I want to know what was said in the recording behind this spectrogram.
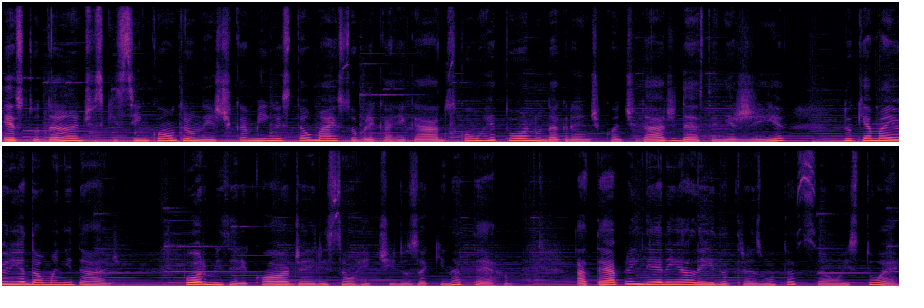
Estudantes que se encontram neste caminho estão mais sobrecarregados com o retorno da grande quantidade desta energia do que a maioria da humanidade. Por misericórdia, eles são retidos aqui na Terra até aprenderem a lei da transmutação, isto é,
